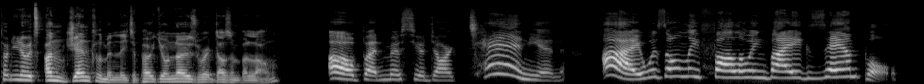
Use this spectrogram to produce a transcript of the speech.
Don't you know it's ungentlemanly to poke your nose where it doesn't belong? Oh, but Monsieur D'Artagnan, I was only following by example.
